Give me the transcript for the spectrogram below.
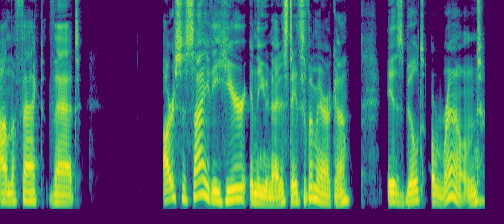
on the fact that our society here in the United States of America is built around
